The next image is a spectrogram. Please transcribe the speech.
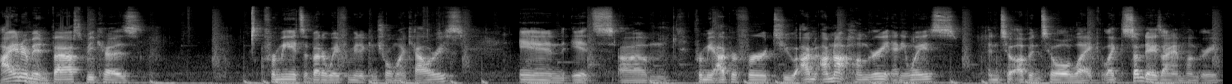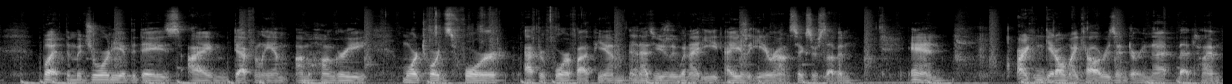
I intermittent fast because for me it's a better way for me to control my calories. And it's um, for me i prefer to I'm, I'm not hungry anyways until up until like like some days i am hungry but the majority of the days i'm definitely I'm, i'm hungry more towards four after four or five p.m and that's usually when i eat i usually eat around six or seven and I can get all my calories in during that that time.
